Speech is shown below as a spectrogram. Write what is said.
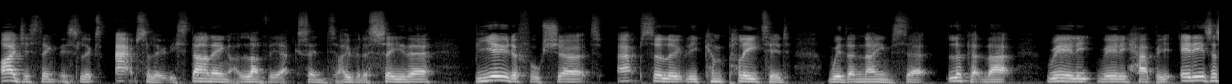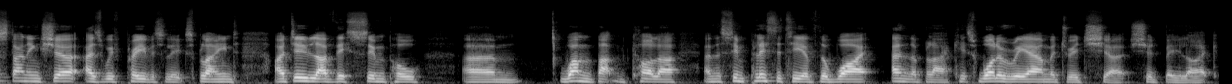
I just think this looks absolutely stunning. I love the accent over the C there. Beautiful shirt, absolutely completed with a name set. Look at that really, really happy. It is a stunning shirt, as we've previously explained. I do love this simple um, one button collar and the simplicity of the white and the black. It's what a Real Madrid shirt should be like.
